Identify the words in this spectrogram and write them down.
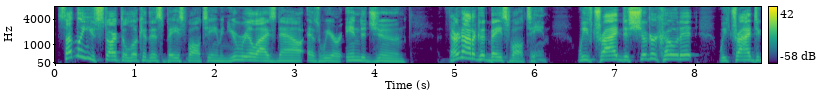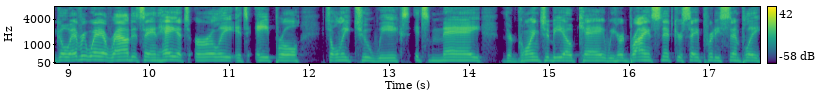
Suddenly, you start to look at this baseball team and you realize now, as we are into June, they're not a good baseball team. We've tried to sugarcoat it. We've tried to go every way around it, saying, hey, it's early, it's April, it's only two weeks, it's May, they're going to be okay. We heard Brian Snitker say pretty simply,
